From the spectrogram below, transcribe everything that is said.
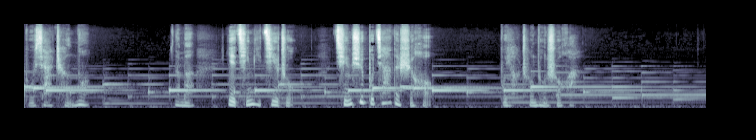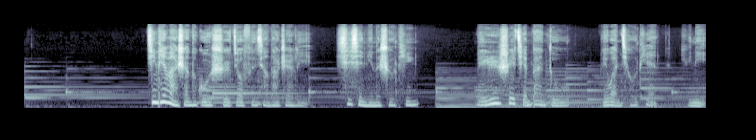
不下承诺，那么也请你记住，情绪不佳的时候，不要冲动说话。今天晚上的故事就分享到这里，谢谢您的收听。每日睡前伴读，每晚九点与你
